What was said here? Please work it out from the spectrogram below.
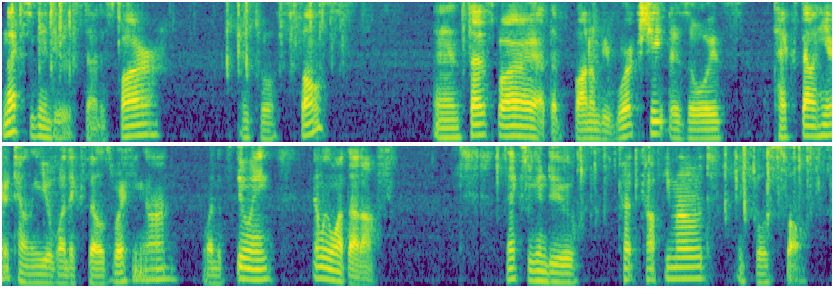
Next, we're going to do status bar equals false. And status bar at the bottom of your worksheet, there's always text down here telling you what Excel is working on, what it's doing, and we want that off. Next, we're going to do cut copy mode equals false.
